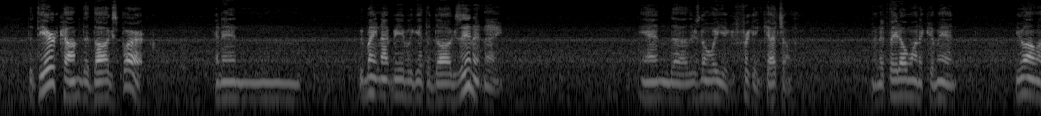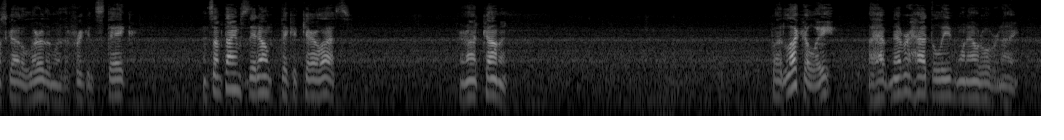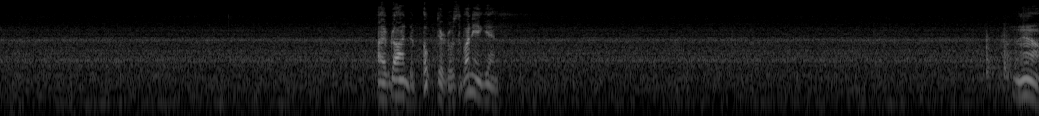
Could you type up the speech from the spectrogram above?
the deer come, the dogs bark. And then we might not be able to get the dogs in at night. And uh, there's no way you can freaking catch them. And if they don't want to come in, you almost got to lure them with a freaking steak. and sometimes they don't, they could care less. They're not coming. But luckily, I have never had to leave one out overnight. I've gone to, oh, there goes the bunny again. Now,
